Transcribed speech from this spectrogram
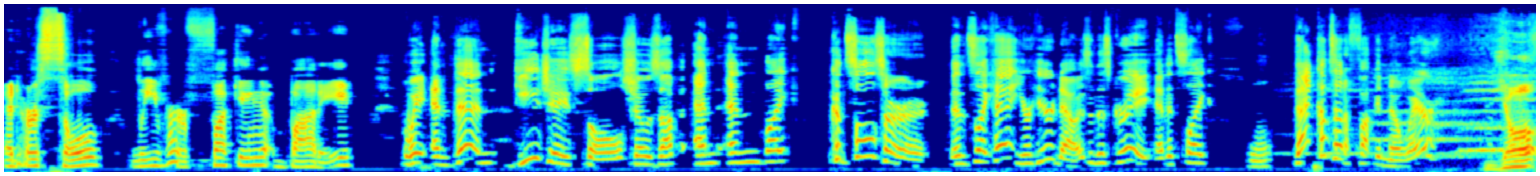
and her soul leave her fucking body. Wait, and then Gijay's soul shows up and and like consoles her. And it's like, hey, you're here now. Isn't this great? And it's like that comes out of fucking nowhere. Yo.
